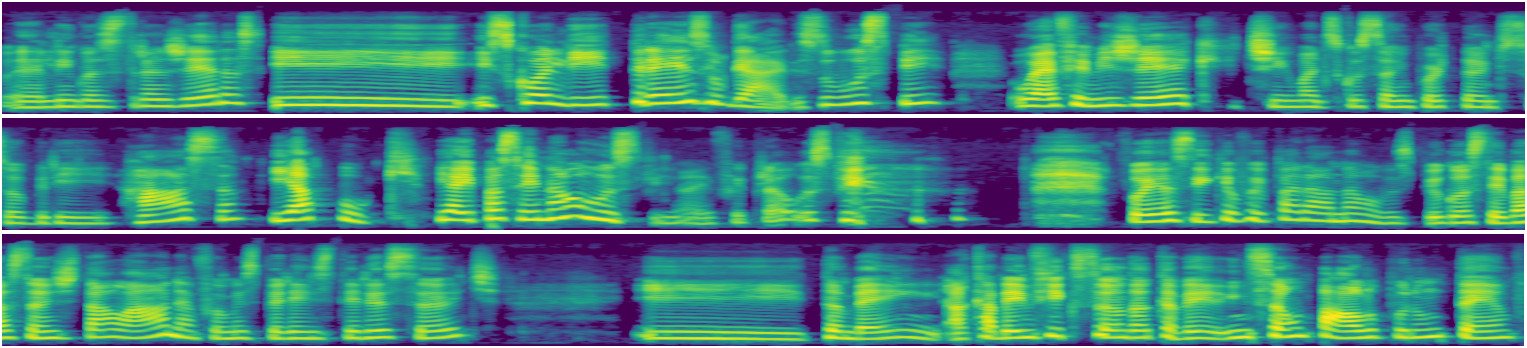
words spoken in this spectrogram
é, línguas estrangeiras, e escolhi três lugares: USP, o FMG, que tinha uma discussão importante sobre raça, e a PUC. E aí passei na USP, aí fui para a USP. Foi assim que eu fui parar na USP. Eu gostei bastante de estar lá, né? Foi uma experiência interessante. E também acabei me fixando, acabei em São Paulo por um tempo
